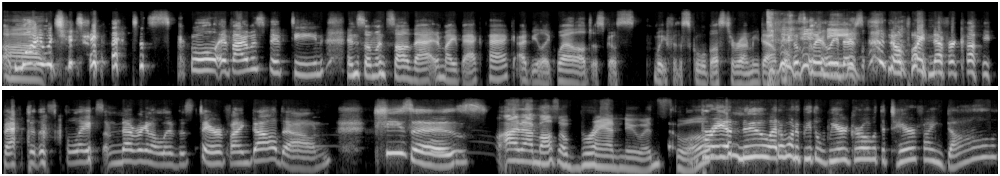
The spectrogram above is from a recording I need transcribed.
Why Uh, would you take that to school? If I was 15 and someone saw that in my backpack, I'd be like, well, I'll just go wait for the school bus to run me down because clearly there's no point never coming back to this place. I'm never going to live this terrifying doll down. Jesus. And I'm also brand new in school. Brand new. I don't want to be the weird girl with the terrifying doll.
